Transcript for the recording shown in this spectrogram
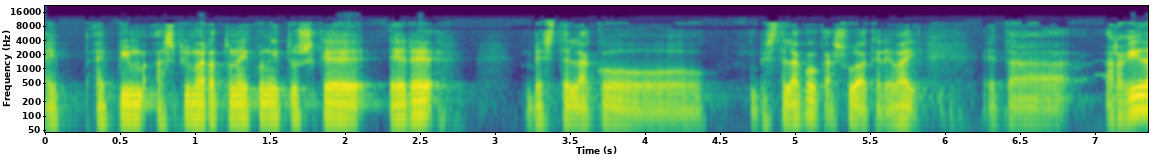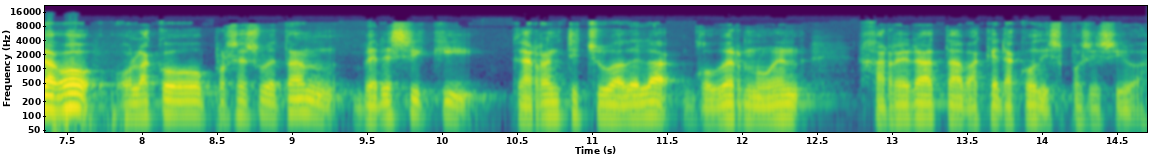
aipim, azpimarratu nahiko nituzke ere bestelako, bestelako kasuak ere bai. Eta argi dago olako prozesuetan bereziki garrantzitsua dela gobernuen jarrera eta bakerako disposizioa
